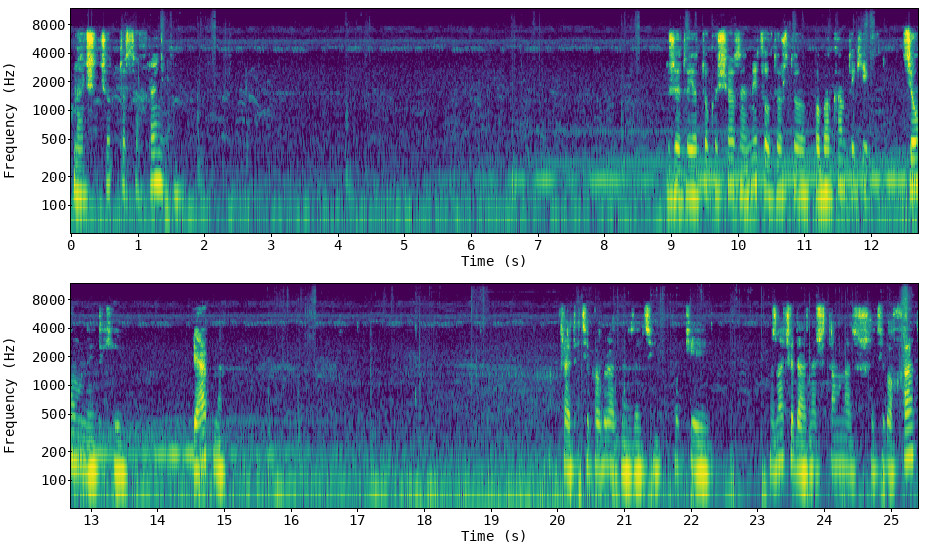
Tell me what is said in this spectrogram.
Значит, что-то с охранником. Уже это я только сейчас заметил то, что по бокам такие темные такие пятна. Да, это типа обратно зайти. Окей. Значит, да, значит там у нас что, типа хат.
